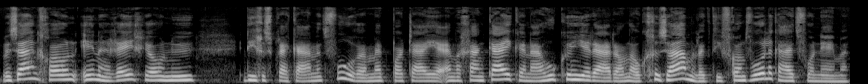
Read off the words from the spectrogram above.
We zijn gewoon in een regio nu die gesprekken aan het voeren met partijen. En we gaan kijken naar hoe kun je daar dan ook gezamenlijk die verantwoordelijkheid voor nemen.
